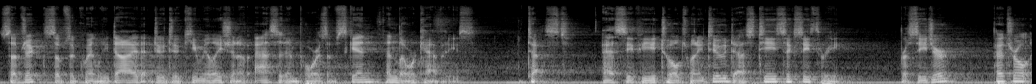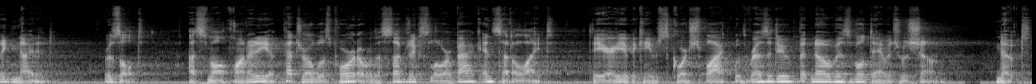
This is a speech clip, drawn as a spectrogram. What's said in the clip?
Subject subsequently died due to accumulation of acid in pores of skin and lower cavities. Test SCP 1222 T63 Procedure Petrol ignited. Result a small quantity of petrol was poured over the subject's lower back and set alight. The area became scorched black with residue, but no visible damage was shown. Note:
